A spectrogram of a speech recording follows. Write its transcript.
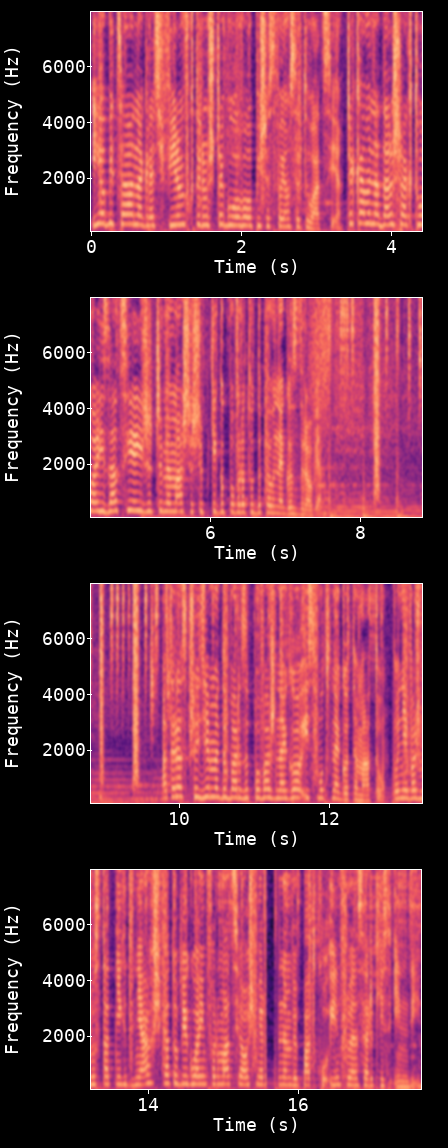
i obiecała nagrać film, w którym szczegółowo opisze swoją sytuację. Czekamy na dalsze aktualizacje i życzymy Maszy szybkiego powrotu do pełnego zdrowia. A teraz przejdziemy do bardzo poważnego i smutnego tematu, ponieważ w ostatnich dniach świat obiegła informacja o śmiertelnym wypadku influencerki z Indii.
